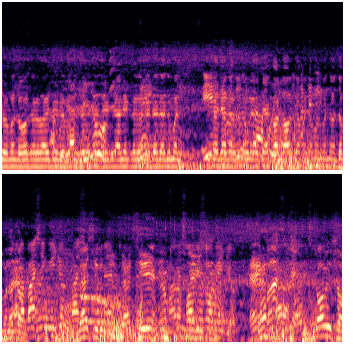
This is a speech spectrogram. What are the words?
ચૌદ પંદર સોળ સત્તર અઢાર ઓગણીસ. ચોવીસો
